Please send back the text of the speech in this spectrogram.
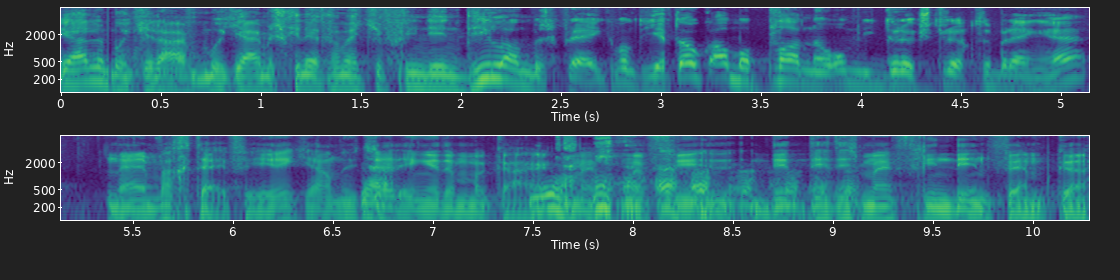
Ja, dan moet, je daar, moet jij misschien even met je vriendin Dylan bespreken. Want die heeft ook allemaal plannen om die drugs terug te brengen, hè? Nee, wacht even, Erik. Je haalt nu Ja. twee dingen door elkaar. Mijn, mijn vriend- dit, dit is mijn vriendin Femke.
